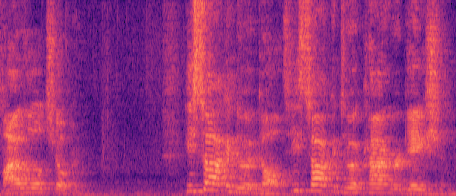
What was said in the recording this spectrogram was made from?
My little children, He's talking to adults, he's talking to a congregation.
